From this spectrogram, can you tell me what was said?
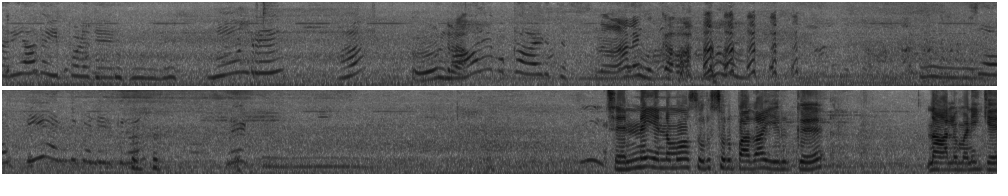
சரியாக இப்பொழுது மூன்று ஆ? நாலே முக்கா முக்காவா? ஸோ டீ அருந்து கொண்டிருக்கிறோம் சென்னை என்னமோ சுறுசுறுப்பாக தான் இருக்கு. நாலு மணிக்கு.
